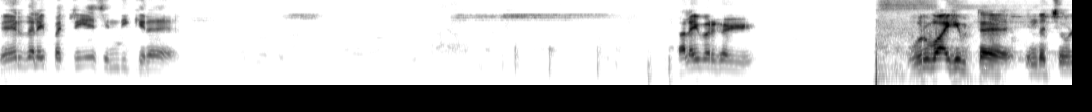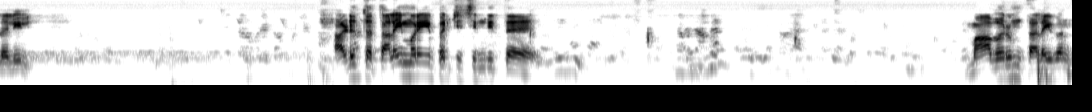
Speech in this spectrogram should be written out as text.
தேர்தலை பற்றியே சிந்திக்கிற தலைவர்கள் உருவாகிவிட்ட இந்த சூழலில் அடுத்த தலைமுறையை பற்றி சிந்தித்த மாபெரும் தலைவன்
